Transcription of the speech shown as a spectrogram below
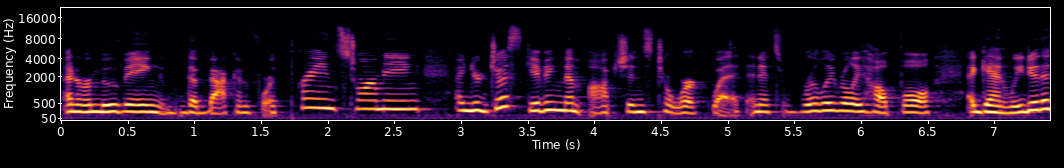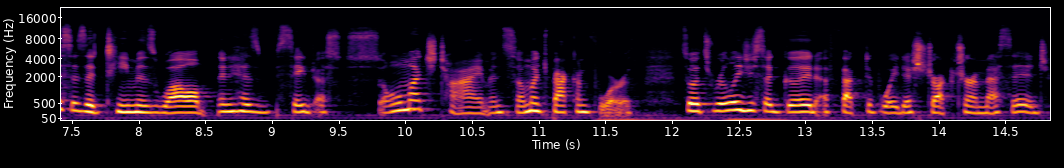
and removing the back and forth brainstorming, and you're just giving them options to work with. And it's really, really helpful. Again, we do this as a team as well, and it has saved us so much time and so much back and forth. So, it's really just a good, effective way to structure a message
